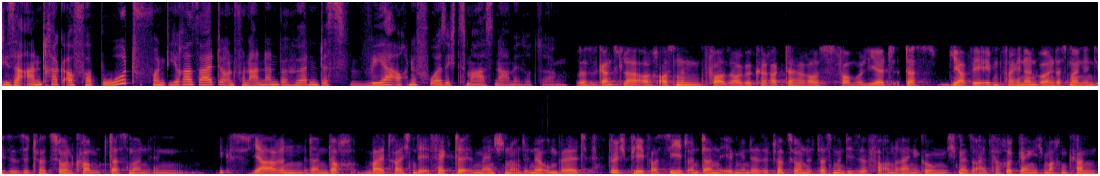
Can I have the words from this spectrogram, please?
dieser Antrag auf Verbot von Ihrer Seite und von anderen Behörden, das wäre auch eine Vorsichtsmaßnahme sozusagen. Das ist ganz klar auch aus einem Vorsorgecharakter heraus formuliert, dass ja, wir eben verhindern wollen, dass man in diese Situation kommt, dass man in x Jahren dann doch weitreichende Effekte im Menschen und in der Umwelt durch PFAS sieht und dann eben in der Situation ist, dass man diese Verunreinigung nicht mehr so einfach rückgängig machen kann.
